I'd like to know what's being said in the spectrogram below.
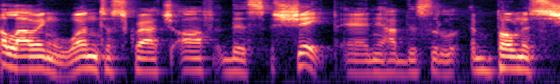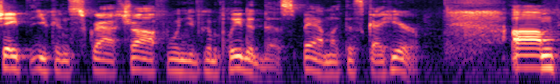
allowing one to scratch off this shape. And you have this little bonus shape that you can scratch off when you've completed this. Bam, like this guy here. Um,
